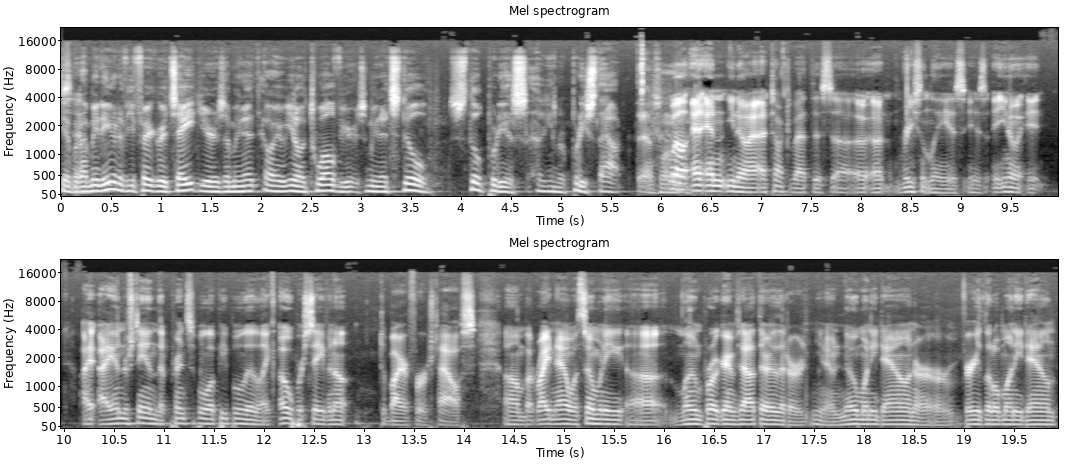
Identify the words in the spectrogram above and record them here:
Yeah, but I mean, even if you figure it's eight years, I mean, it, or you know, twelve years, I mean, it's still still pretty, uh, you know, pretty stout. Definitely. Well, and, and you know, I, I talked about this uh, uh, recently. Is is you know, it. I, understand the principle of people that are like, oh, we're saving up to buy our first house. Um, but right now, with so many uh, loan programs out there that are you know no money down or, or very little money down,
